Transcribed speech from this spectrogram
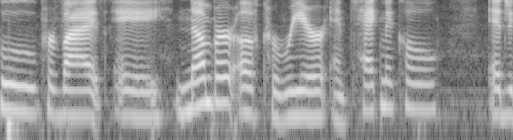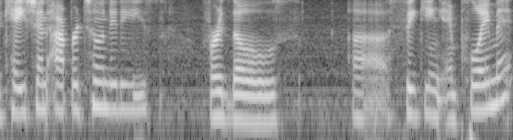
who provides a number of career and technical education opportunities for those uh, seeking employment.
